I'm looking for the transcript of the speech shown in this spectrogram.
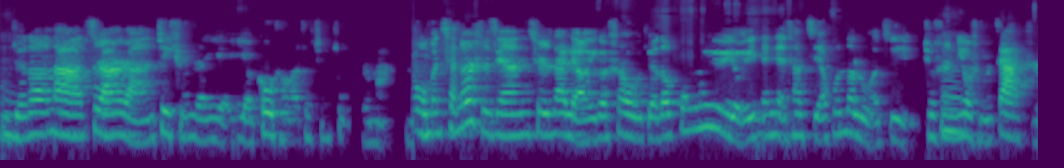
我觉得那自然而然这群人也也构成了这群组织嘛。我们前段时间其实在聊一个事儿，我觉得公寓有一点点像结婚的逻辑，就是你有什么价值。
